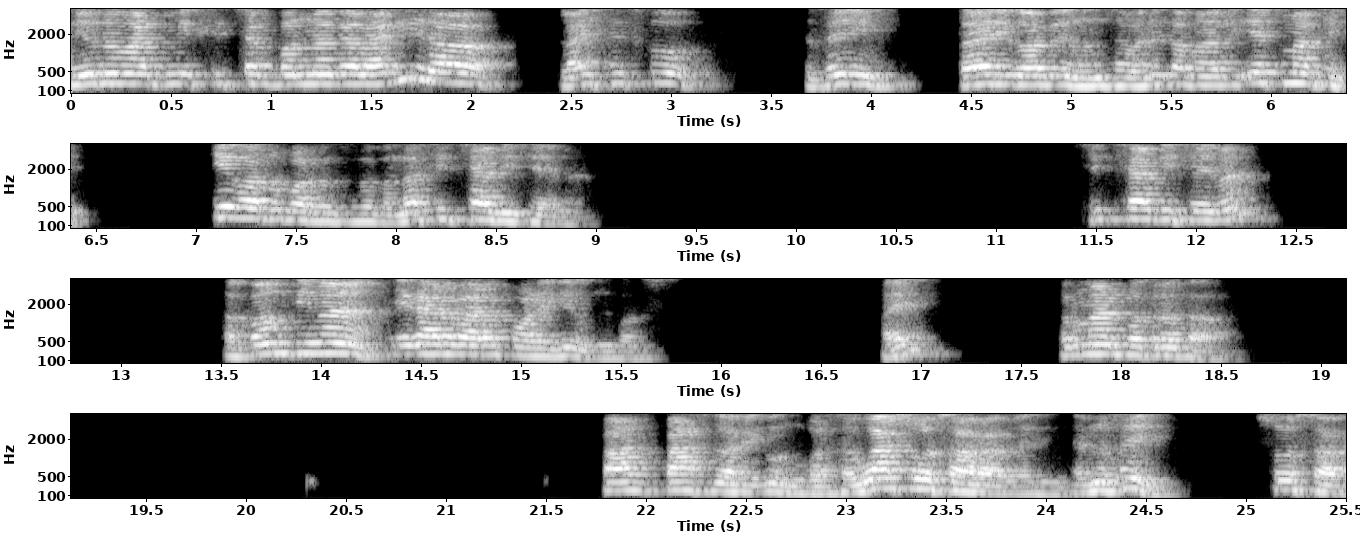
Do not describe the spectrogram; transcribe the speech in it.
निम्न माध्यमिक शिक्षक बन्नका लागि र लाइसेन्सको चाहिँ तयारी गर्दै हुनुहुन्छ भने तपाईँहरूले यसमा चाहिँ के गर्नुपर्छ त भन्दा शिक्षा विषयमा? शिक्षा विषयमा कम्तीमा एघार बाह्र पढेकै हुनुपर्छ? है? प्रमाणपत्र त पास पास गरेको हुनुपर्छ। वा सो सर हेर्नुहोस् है। So sir.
